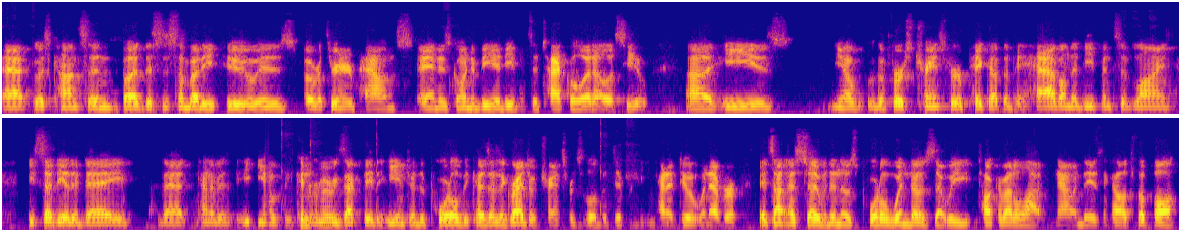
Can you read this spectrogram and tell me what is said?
at Wisconsin, but this is somebody who is over 300 pounds and is going to be a defensive tackle at LSU. Uh, he is, you know, the first transfer pickup that they have on the defensive line. He said the other day that kind of, he, you know, he couldn't remember exactly that he entered the portal because as a graduate transfer, it's a little bit different. You can kind of do it whenever. It's not necessarily within those portal windows that we talk about a lot nowadays in college football.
